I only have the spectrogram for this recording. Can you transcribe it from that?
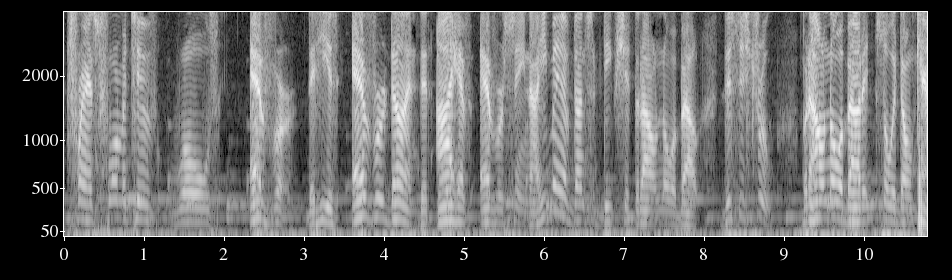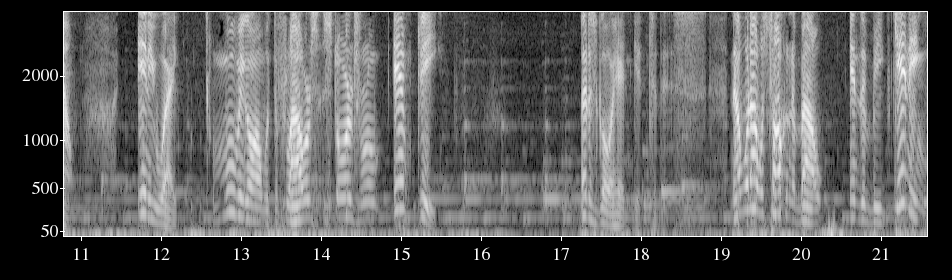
transformative roles ever that he has ever done that I have ever seen. Now he may have done some deep shit that I don't know about. This is true, but I don't know about it, so it don't count. Anyway, moving on with the flowers storage room empty. Let us go ahead and get into this. Now, what I was talking about in the beginning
